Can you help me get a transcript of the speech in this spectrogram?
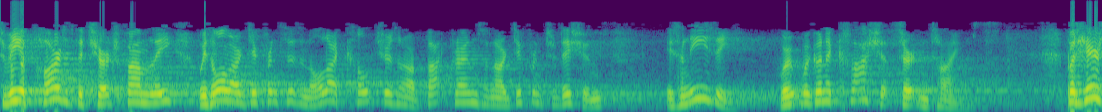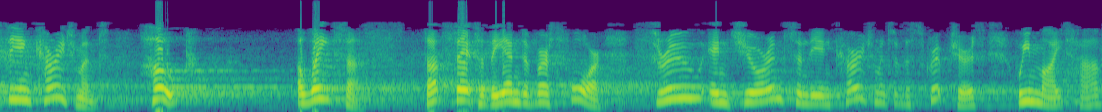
To be a part of the church family with all our differences and all our cultures and our backgrounds and our different traditions isn't easy. We're, we're going to clash at certain times. But here's the encouragement. Hope awaits us. That's it at the end of verse 4 through endurance and the encouragement of the scriptures, we might have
